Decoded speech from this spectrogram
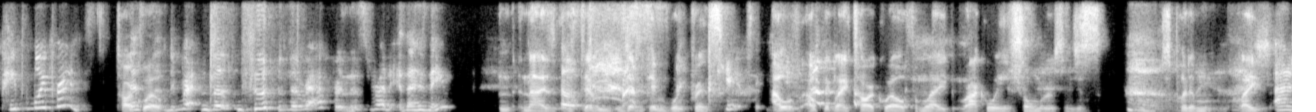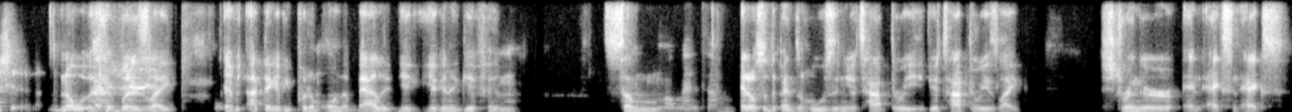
Paperboy Prince. That's Tarquel. the, the, the, the rapper that's running. Is that his name? N- Nah, it's, Oh. it's definitely, it's definitely Paperboy Prince. I would, I would pick like Tarquel from like Rockaway and Somers and just, just put him like, I should have known. no, but it's like, if, I think if you put him on the ballot, you, you're gonna give him some. Momentum. It also depends on who's in your top three. If your top three is like Stringer and X and X,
